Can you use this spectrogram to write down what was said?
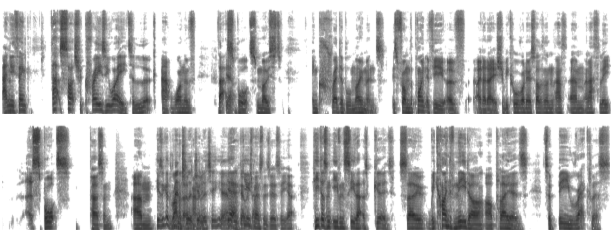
And you think, that's such a crazy way to look at one of that yeah. sport's most incredible moments is from the point of view of I don't know, should we call Ronnie O'Sullivan um, an athlete, a sports person? Um, he's a good runner. Mental though, agility, yeah, yeah, huge mental agility. Yeah, he doesn't even see that as good. So we kind of need our our players to be reckless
